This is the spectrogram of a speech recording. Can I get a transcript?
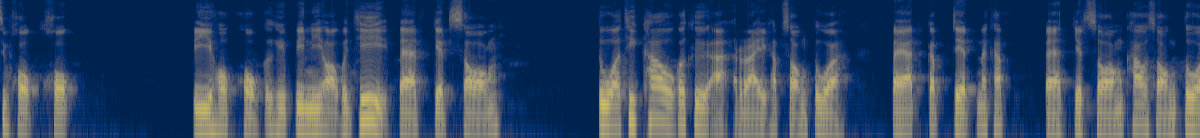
สิบหกหก ปีหกหกก็คือปีนี้ออกไปที่แปดเจ็ดสองตัวที่เข้าก็คืออะไรครับสองตัวแปดกับเจ็ดนะครับแปดเจ็ดสองเข้าสองตัว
